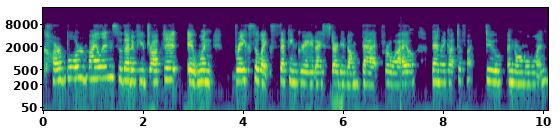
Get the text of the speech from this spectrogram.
cardboard violins so that if you dropped it, it wouldn't break. So like second grade, I started on that for a while. Then I got to fi- do a normal one.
